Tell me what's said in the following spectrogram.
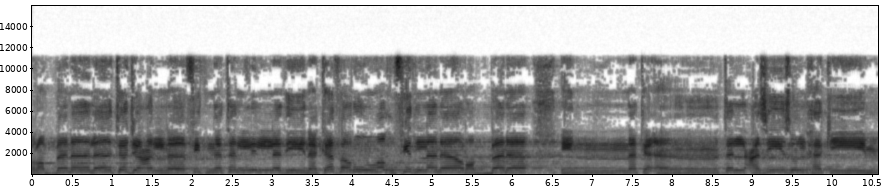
ربنا لا تجعلنا فتنة للذين كفروا واغفر لنا ربنا إنك أنت العزيز الحكيم.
